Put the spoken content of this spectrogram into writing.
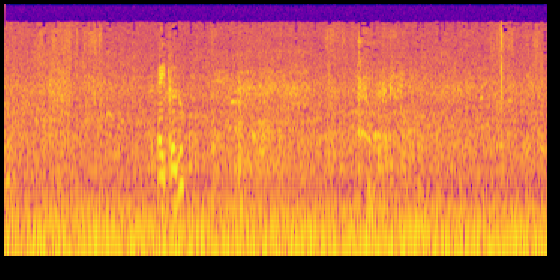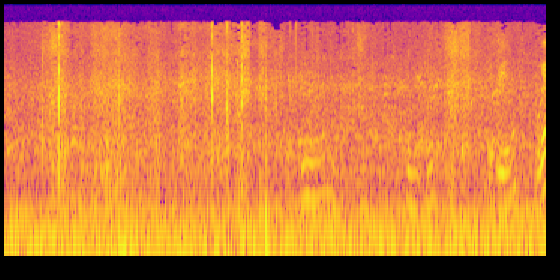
رائٹ کر دوں ہو گیا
